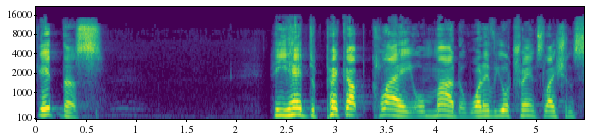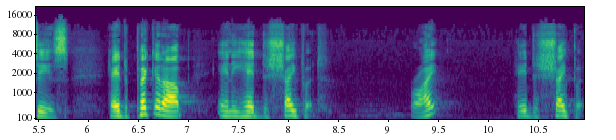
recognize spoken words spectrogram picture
Get this. He had to pick up clay or mud or whatever your translation says. He had to pick it up and he had to shape it. Right? He had to shape it.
